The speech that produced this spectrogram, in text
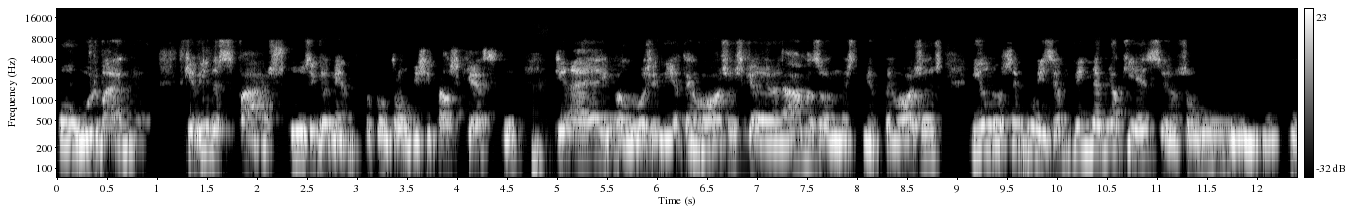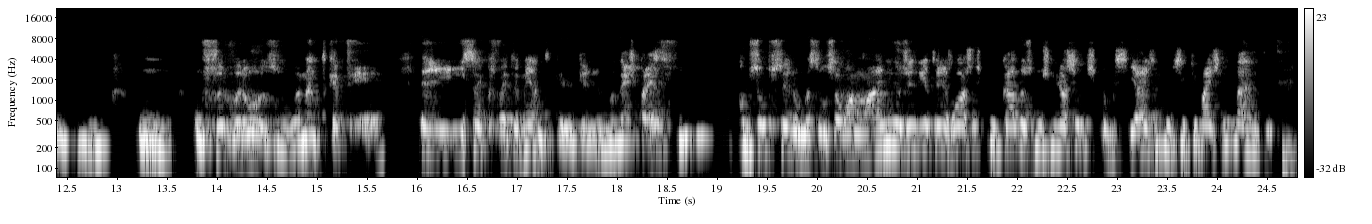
ou, urbana, de que a vida se faz exclusivamente por controle digital, esquece que a Apple hoje em dia tem lojas, que a Amazon neste momento tem lojas, e eu dou sempre um exemplo que ainda é melhor que esse. Eu sou um, um, um, um fervoroso amante de café eh, e sei perfeitamente que, que o Nespresso começou por ser uma solução online e hoje em dia tem as lojas colocadas nos melhores centros comerciais e no sítio mais relevante. Hum.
